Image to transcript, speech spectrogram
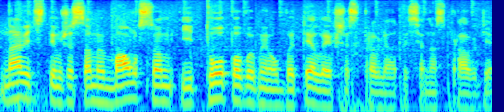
Навіть з тим же самим Маусом і топовими ОБТ легше справлятися насправді.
